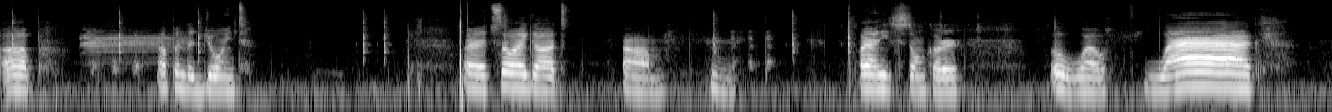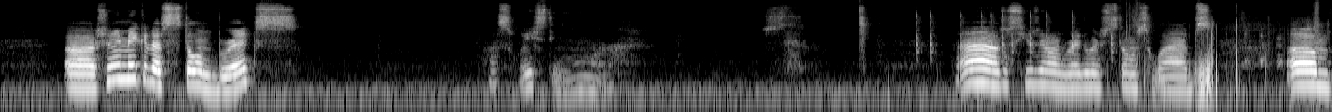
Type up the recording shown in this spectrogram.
up up in the joint. Alright, so I got um hmm. Oh, I need stone cutter. Oh wow. Lag. Uh should I make it a stone bricks? That's wasting more. Ah, I'll just use it on regular stone slabs. Um,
